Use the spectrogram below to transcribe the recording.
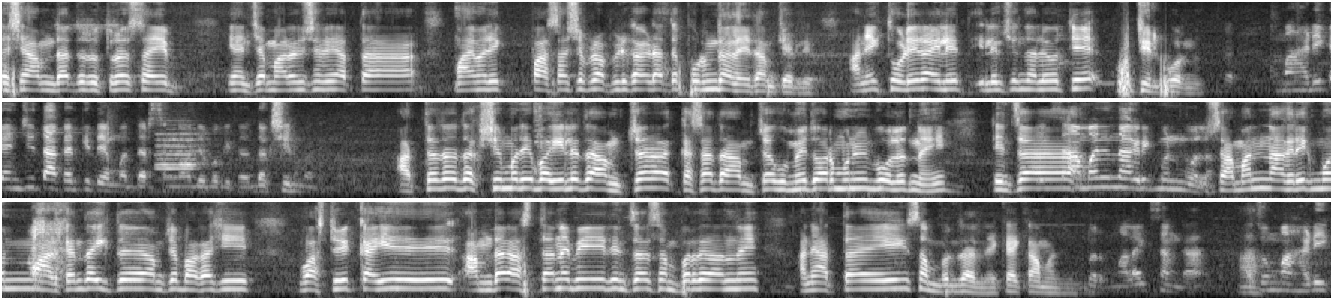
तसे आमदार ऋतुराज साहेब यांच्या मार्गदर्शनाखाली आता माझ्यामध्ये एक पाच सहाशे प्रॉफिट कार्ड आता पूर्ण झाले आहेत आमच्यातले आणि एक थोडे राहिलेत इलेक्शन झाल्यावर ते होतील पूर्ण. महाडिकांची ताकद किती आहे मतदारसंघामध्ये बघितलं दक्षिणमध्ये? आता तर दक्षिणमध्ये बघितलं तर आमच्या कसा तर आमचा उमेदवार म्हणून बोलत नाही. त्यांचा सामान्य नागरिक म्हणून बोला. सामान्य नागरिक म्हणून माडकांचा इथं आमच्या भागाशी वास्तविक काही आमदार असताना बी त्यांचा संपर्क झाला नाही आणि आताही संपर्क झाला नाही काही कामाचा बरं मला एक सांगा. हा. जो महाडिक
